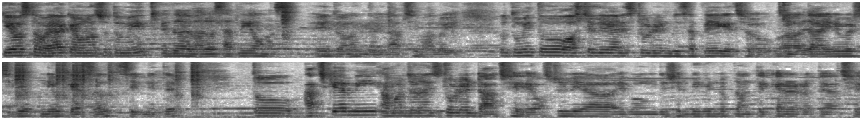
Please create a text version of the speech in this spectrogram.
কি অবস্থা ভাইয়া? কেমন আছো তুমি? এই তো ভালো আছি। আপনি কেমন আছেন? এই তো আলহামদুলিল্লাহ আছি ভালোই। তো তুমি তো অস্ট্রেলিয়ার স্টুডেন্ট ভিসা পেয়ে গেছো দা ইউনিভার্সিটি অফ নিউ ক্যাসল সিডনিতে তো আজকে আমি আমার যারা স্টুডেন্ট আছে অস্ট্রেলিয়া এবং দেশের বিভিন্ন প্রান্তে কানাডাতে আছে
